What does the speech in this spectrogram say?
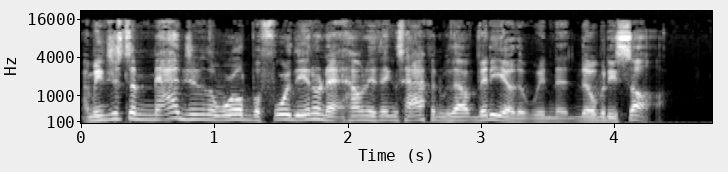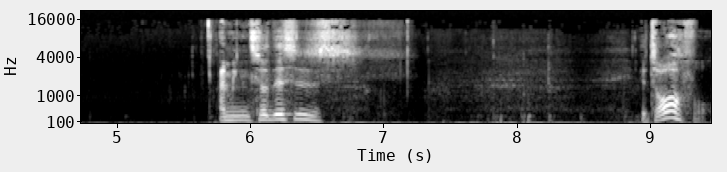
I mean, just imagine in the world before the internet how many things happened without video that, we, that nobody saw. I mean, so this is. It's awful.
